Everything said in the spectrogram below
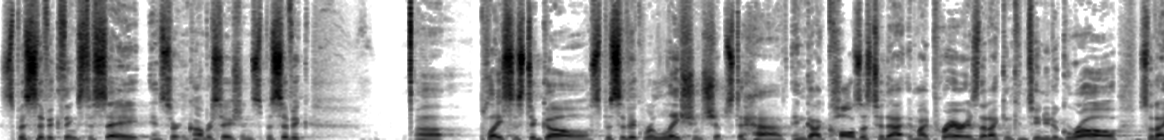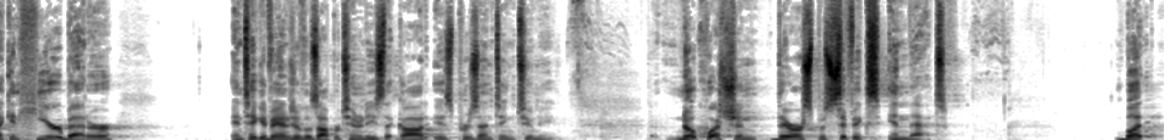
Specific things to say in certain conversations, specific uh, places to go, specific relationships to have. And God calls us to that. And my prayer is that I can continue to grow so that I can hear better and take advantage of those opportunities that God is presenting to me. No question, there are specifics in that. But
